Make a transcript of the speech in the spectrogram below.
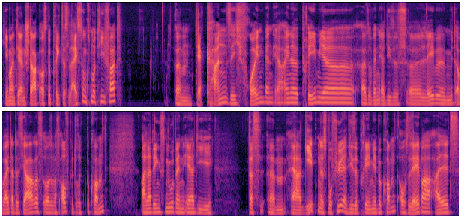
Jemand, der ein stark ausgeprägtes Leistungsmotiv hat, ähm, der kann sich freuen, wenn er eine Prämie, also wenn er dieses äh, Label Mitarbeiter des Jahres oder sowas aufgedrückt bekommt. Allerdings nur, wenn er die das ähm, Ergebnis, wofür er diese Prämie bekommt, auch selber als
